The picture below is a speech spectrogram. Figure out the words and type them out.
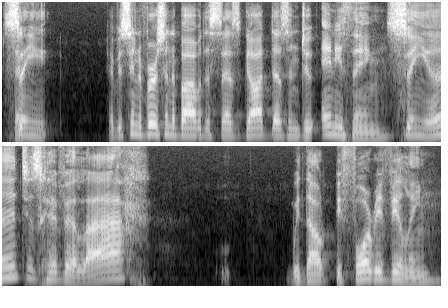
sem Have you seen a verse in the Bible that says God doesn't do anything sem antes revelar without before revealing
